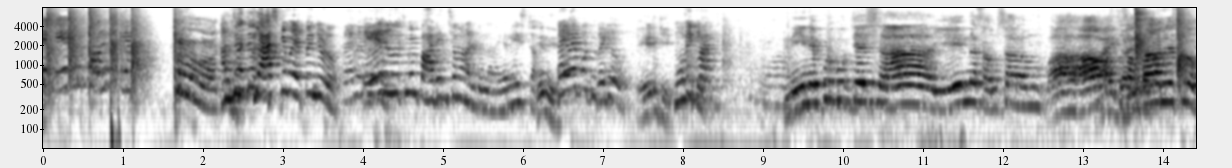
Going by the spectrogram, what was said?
మేము ఏ rules follow చేయం. అంజు అంజు లాస్ట్ ఏమో చెప్పింది చూడు. ఏ రూల్స్ మేము పాటించామని అంటున్నాం ఇక నీ ఇష్టం. ఏంది? టైం అయిపోతుంది రెడీ ఏడికి? మూవీకి నేనెప్పుడు బుక్ చేసినా ఏందా సంసారం? సంసారం చేస్తున్నావు.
